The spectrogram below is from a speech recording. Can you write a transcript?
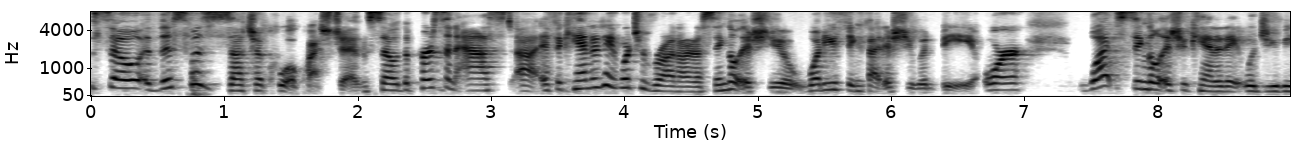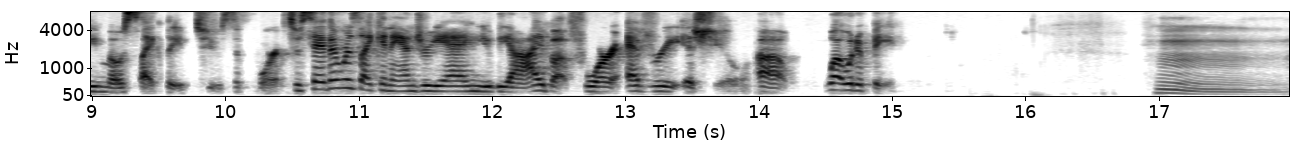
so, this was such a cool question. So, the person asked uh, if a candidate were to run on a single issue, what do you think that issue would be? Or what single issue candidate would you be most likely to support? So, say there was like an Andrew Yang UBI, but for every issue, uh, what would it be? Hmm,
